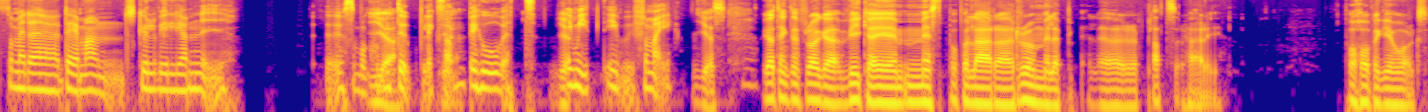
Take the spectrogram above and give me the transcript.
som är det, det man skulle vilja nu. Eh, som har kommit yeah. upp, liksom. Yeah. behovet yeah. i mitt, i, för mig. Yes. Mm. Jag tänkte fråga, vilka är mest populära rum eller, eller platser här i, på HPG Works?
